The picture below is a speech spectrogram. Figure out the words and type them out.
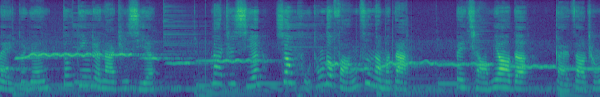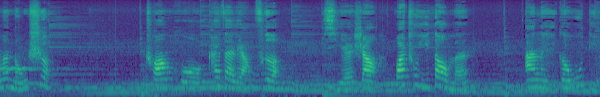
每个人都盯着那只鞋。那只鞋像普通的房子那么大，被巧妙地。改造成了农舍，窗户开在两侧，鞋上挖出一道门，安了一个屋顶，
